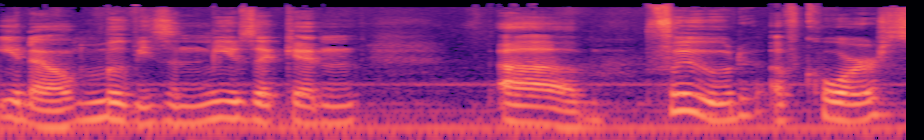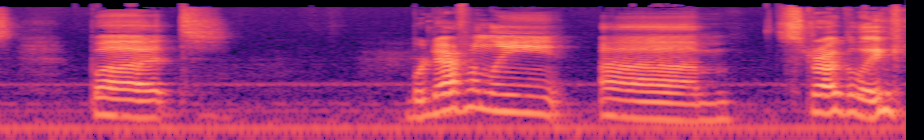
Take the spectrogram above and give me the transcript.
you know, movies and music and uh, food, of course. But we're definitely um, struggling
